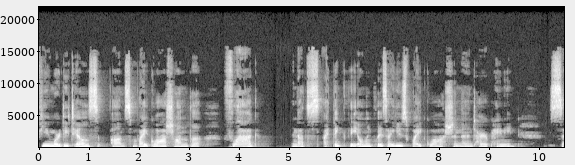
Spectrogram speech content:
Few more details, um, some white gouache on the flag. And that's, I think, the only place I use white gouache in the entire painting. So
